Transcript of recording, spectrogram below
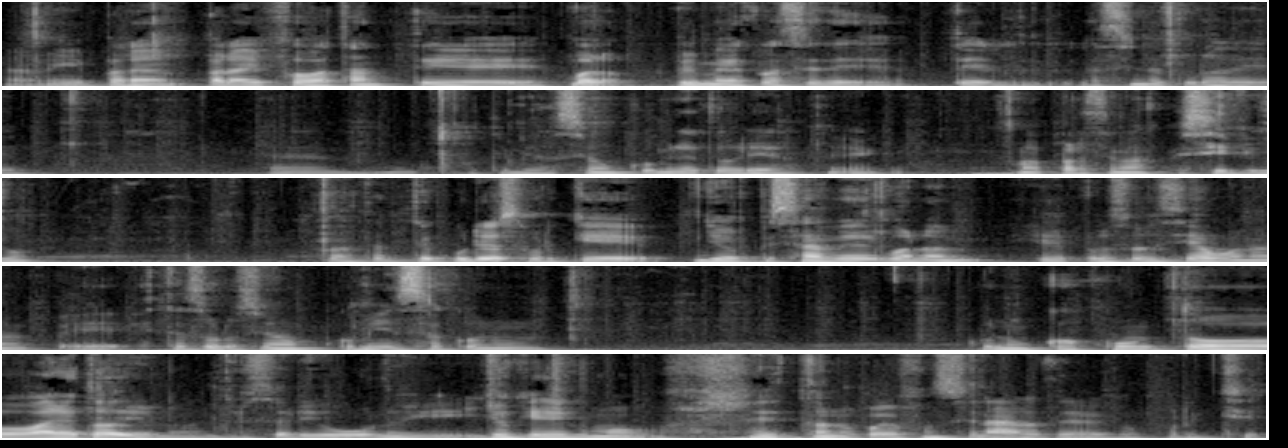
a mí, para, para mí fue bastante, bueno, primera clase de, de la asignatura de eh, optimización combinatoria, eh, me parece más específico. Bastante curioso porque yo empecé a ver, bueno, el profesor decía, bueno, eh, esta solución comienza con un con un conjunto aleatorio, ¿no? Entre 0 y 1, y yo quedé como, esto no puede funcionar, o sea, porque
